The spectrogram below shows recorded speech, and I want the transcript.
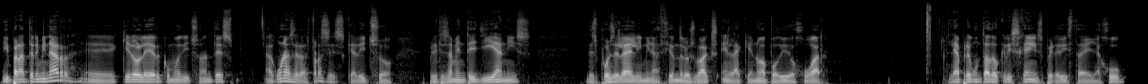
Y para terminar, eh, quiero leer, como he dicho antes, algunas de las frases que ha dicho precisamente Giannis después de la eliminación de los Bucks en la que no ha podido jugar. Le ha preguntado Chris Haynes, periodista de Yahoo,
